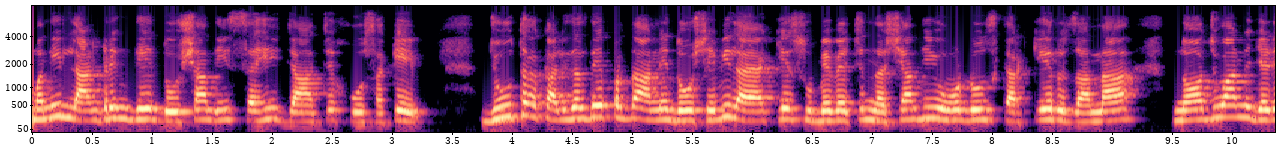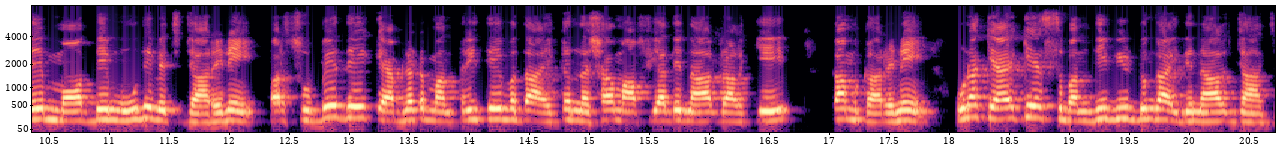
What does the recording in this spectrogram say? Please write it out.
ਮਨੀ ਲਾਂਡਰਿੰਗ ਦੇ ਦੋਸ਼ਾਂ ਦੀ ਸਹੀ ਜਾਂਚ ਹੋ ਸਕੇ। ਯੂਥ ਅਕਾਲੀ ਦਲ ਦੇ ਪ੍ਰਧਾਨ ਨੇ ਦੋਸ਼ ਇਹ ਵੀ ਲਾਇਆ ਕਿ ਸੂਬੇ ਵਿੱਚ ਨਸ਼ਿਆਂ ਦੀ ਓਵਰਡੋਜ਼ ਕਰਕੇ ਰੋਜ਼ਾਨਾ ਨੌਜਵਾਨ ਜਿਹੜੇ ਮੌਤ ਦੇ ਮੂੰਹ ਦੇ ਵਿੱਚ ਜਾ ਰਹੇ ਨੇ। ਪਰ ਸੂਬੇ ਦੇ ਕੈਬਨਿਟ ਮੰਤਰੀ ਤੇ ਵਿਧਾਇਕ ਨਸ਼ਾ ਮਾਫੀਆ ਦੇ ਨਾਲ ਰਲ ਕੇ ਕੰਮ ਕਰ ਰਹੇ ਨੇ। ਉਹਨਾਂ ਕਿਹਾ ਕਿ ਇਸ ਸੰਬੰਧੀ ਵੀ ਡੂੰਘਾਈ ਦੇ ਨਾਲ ਜਾਂਚ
